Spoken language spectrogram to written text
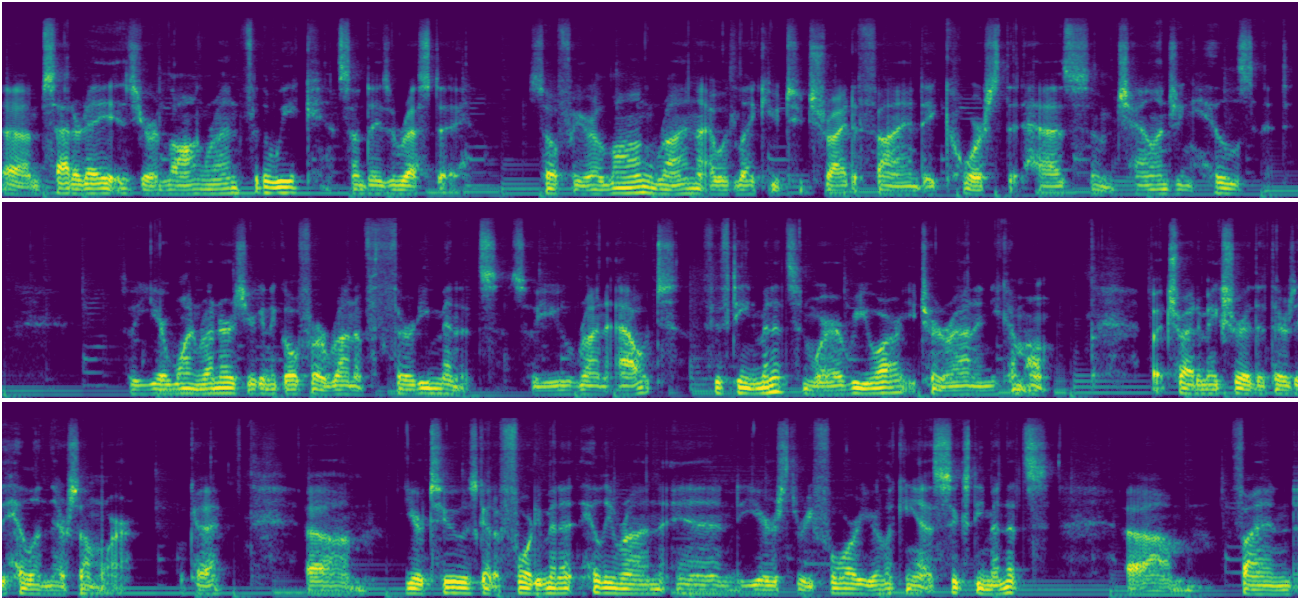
Um, Saturday is your long run for the week. Sunday's a rest day. So for your long run, I would like you to try to find a course that has some challenging hills in it. So, year one runners, you're going to go for a run of 30 minutes. So, you run out 15 minutes, and wherever you are, you turn around and you come home. But try to make sure that there's a hill in there somewhere. Okay. Um, year two has got a 40 minute hilly run, and years three, four, you're looking at 60 minutes. Um, find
